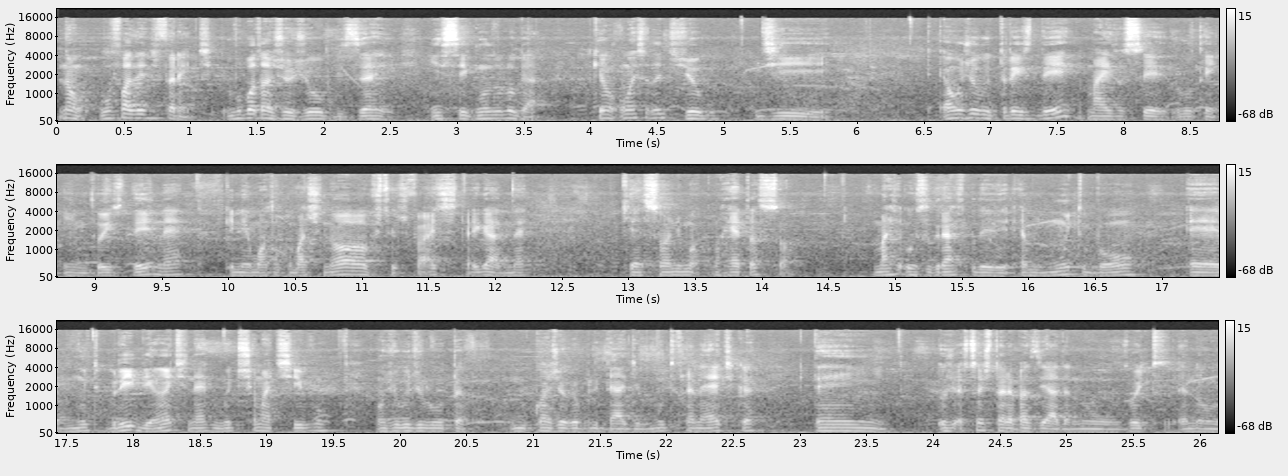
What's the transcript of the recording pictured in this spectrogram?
Não, vou fazer diferente. Vou botar Jojo Bizarre em segundo lugar, que é um excelente jogo de é um jogo 3D, mas você luta em 2D, né? Que nem Mortal Kombat 9, Street Fighter, tá ligado, né? Que é só em uma reta só. Mas os gráficos dele é muito bom, é muito brilhante, né? Muito chamativo. É um jogo de luta com a jogabilidade muito frenética. Tem a sua história é baseada nos oito, é no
